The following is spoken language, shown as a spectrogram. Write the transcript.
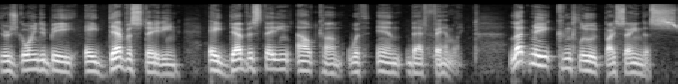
there's going to be a devastating, a devastating outcome within that family. Let me conclude by saying this.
